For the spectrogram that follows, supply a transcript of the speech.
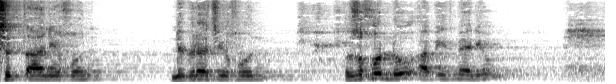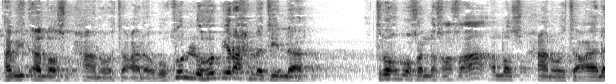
ስልጣን ይኹን ንብረት ይኹን እዚ ኩሉ ኣብ ኢድ መን እዩ ኣብ ኢድ ኣላ ስብሓን ወላ ወኩሉ ብራሕመት ላ ትረኽቦ ከለኻ ከዓ ኣላ ስብሓን ወላ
